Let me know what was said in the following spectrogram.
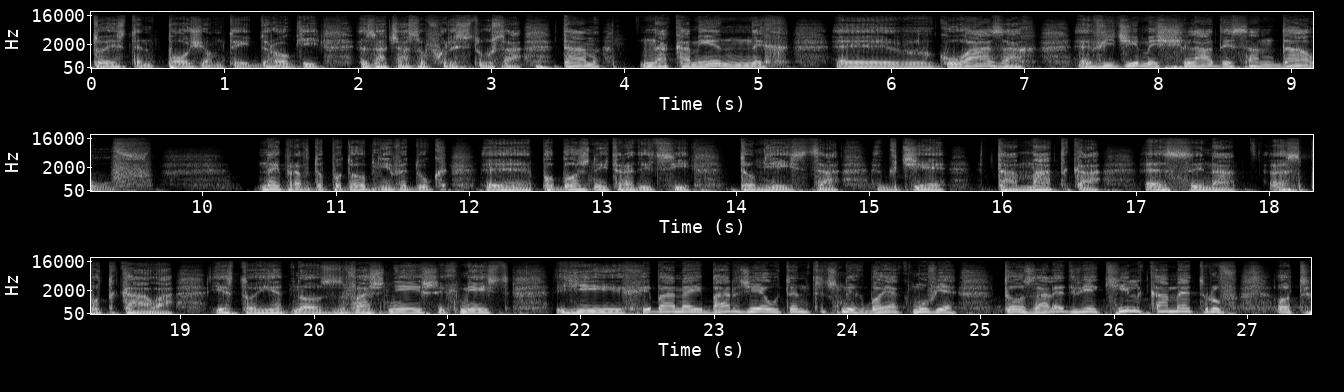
to jest ten poziom tej drogi za czasów Chrystusa. Tam na kamiennych głazach widzimy ślady sandałów najprawdopodobniej według e, pobożnej tradycji to miejsca, gdzie ta matka e, syna e, spotkała. Jest to jedno z ważniejszych miejsc i chyba najbardziej autentycznych, bo jak mówię, to zaledwie kilka metrów od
